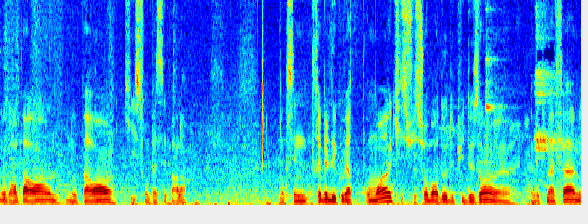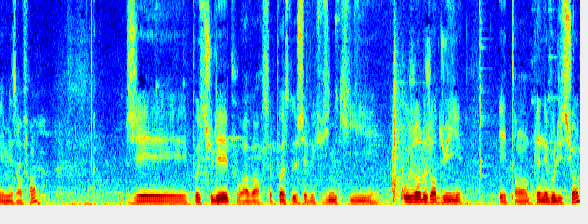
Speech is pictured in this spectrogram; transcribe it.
nos grands-parents, nos parents qui sont passés par là. Donc c'est une très belle découverte pour moi qui suis sur Bordeaux depuis deux ans euh, avec ma femme et mes enfants. J'ai postulé pour avoir ce poste de chef de cuisine qui, au jour d'aujourd'hui, est en pleine évolution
